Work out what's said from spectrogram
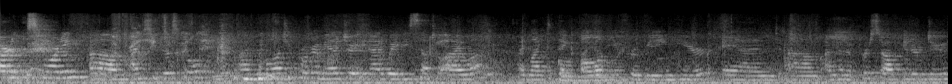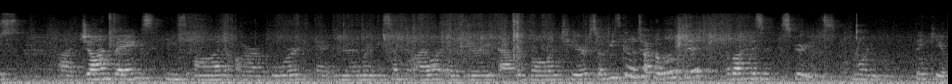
started this morning. Um, I'm Sue Driscoll. I'm the volunteer program manager at United Way of East Central Iowa. I'd like to thank all of you for being here. And um, I'm going to first off introduce uh, John Banks. He's on our board at United Way of East Central Iowa and a very avid volunteer. So he's going to talk a little bit about his experience. Good morning. Thank you.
